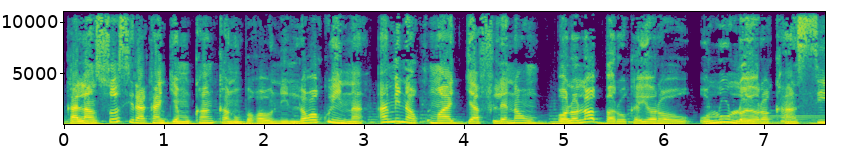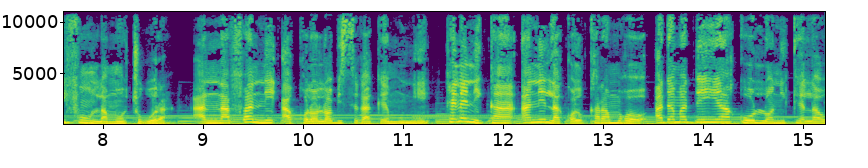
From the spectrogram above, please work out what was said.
kalanso sira kan jɛmukan kanubagaw ni lɔgɔko in na an bena kuma jafilɛnaw bɔlɔlɔ barokɛyɔrɔ olu lɔyɔrɔ kan sifinw lamɔ cogo ra a nafa ni a kɔlɔlɔ bɛ se ka kɛ mun ye kɛnɛ nin kan an ni lakɔlikaramɔgɔ adamadenya ko lɔnnikɛlaw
